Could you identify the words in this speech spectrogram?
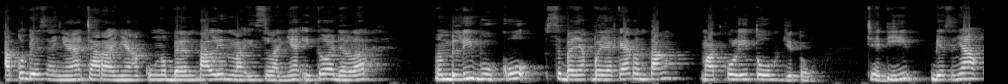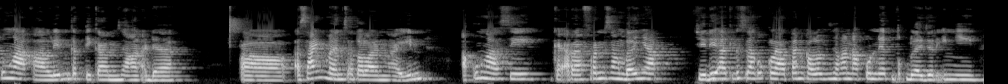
aku biasanya caranya aku ngebantalin lah istilahnya itu adalah membeli buku sebanyak-banyaknya tentang matkul itu gitu. Jadi biasanya aku ngakalin ketika misalkan ada uh, assignments atau lain-lain, aku ngasih kayak reference yang banyak. Jadi at least aku kelihatan kalau misalkan aku niat untuk belajar ini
